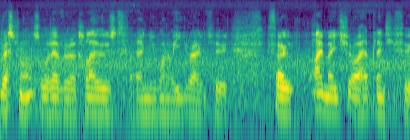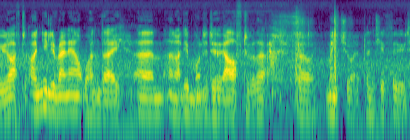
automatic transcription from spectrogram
restaurants or whatever are closed and you want to eat your own food. So I made sure I had plenty of food. After, I nearly ran out one day um, and I didn't want to do it after that, so I made sure I had plenty of food.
